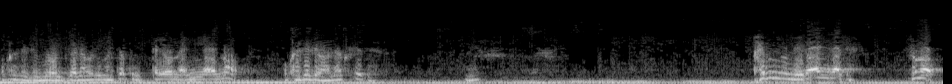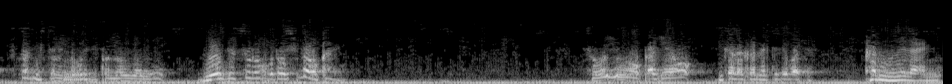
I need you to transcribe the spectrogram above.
おかげで病気が治りましたといったような意味合いのおかげではなくてです。ね、神の願いが。その一人一人の氏子の上に成就するほどしのおかげ。そういうおかげをいただかなければ。神の願いに応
